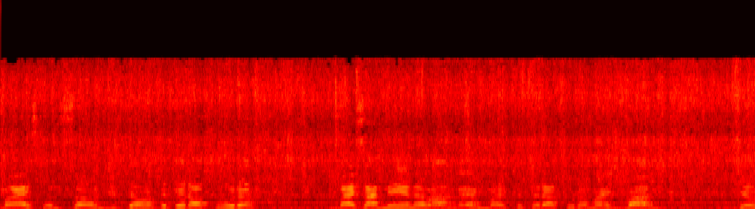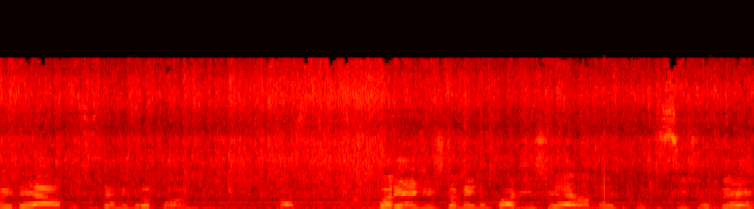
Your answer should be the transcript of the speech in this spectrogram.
mais condição de ter uma temperatura mais amena lá, né? Mais temperatura mais baixa, que é o ideal para o sistema hidropônico. Porém, a gente também não pode encher ela muito, porque se chover,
